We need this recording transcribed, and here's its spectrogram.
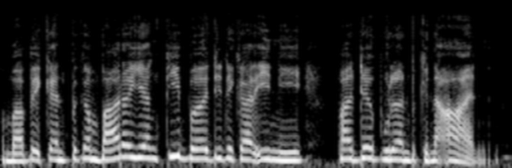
membabitkan pengembara yang tiba di negara ini pada bulan berkenaan.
